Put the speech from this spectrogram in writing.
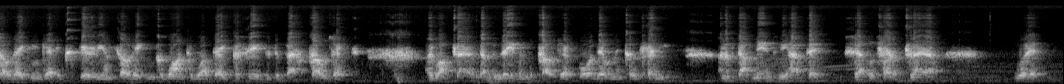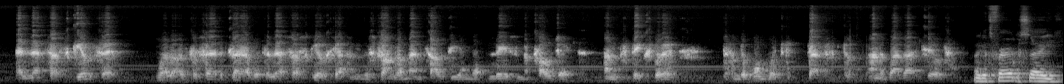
So they can get experience, so they can go on to what they perceive as the best project. I want players that believe in the project we're doing in Kilkenny, and if that means we have to settle for a player with a lesser skill set, well, I prefer the player with the lesser skill set and the stronger mentality and that believes in the project and sticks with it than the one with that and the bad attitude. Like it's fair to say,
